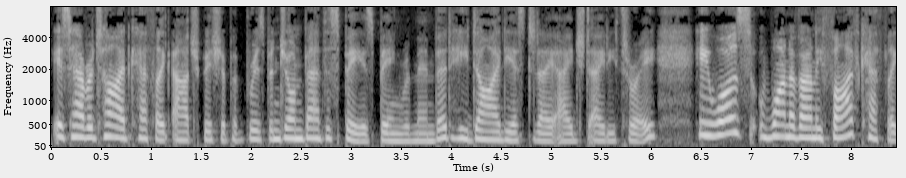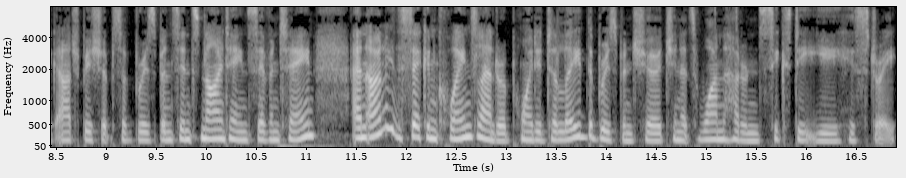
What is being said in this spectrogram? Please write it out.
is how retired Catholic Archbishop of Brisbane John Bathersby is being remembered. He died yesterday, aged 83. He was one of only five Catholic Archbishops of Brisbane since 1917 and only the second Queenslander appointed to lead the Brisbane Church in its 160 year history.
